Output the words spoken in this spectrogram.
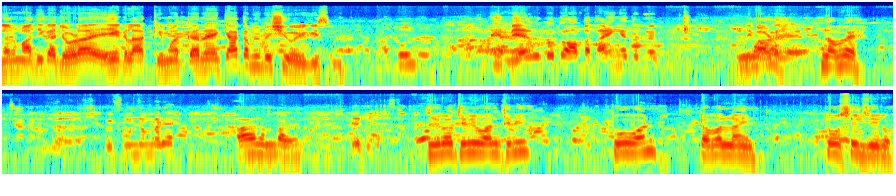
नरमादी का जोड़ा है एक लाख कीमत कर रहे हैं। क्या कमी बेशी होगी इसमें? नहीं मेरे को तो आप बताएँगे तो मैं रिकॉर्ड नब्बे। कोई फ़ोन नंबर है? हाँ नंबर है। Zero three one three two one double nine two six zero.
